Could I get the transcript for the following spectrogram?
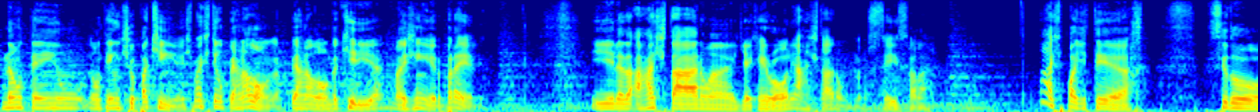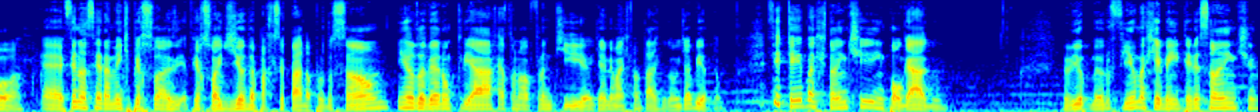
não tem um não tem um tio Patinhas, mas tem o Pernalonga. Pernalonga queria mais dinheiro para ele. E eles arrastaram a J.K. Rowling, arrastaram, não sei, sei lá. Acho que pode ter sido é, financeiramente persuadida a participar da produção e resolveram criar essa nova franquia de Animais Fantásticos onde habitam. Fiquei bastante empolgado. Eu vi o primeiro filme, achei bem interessante.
